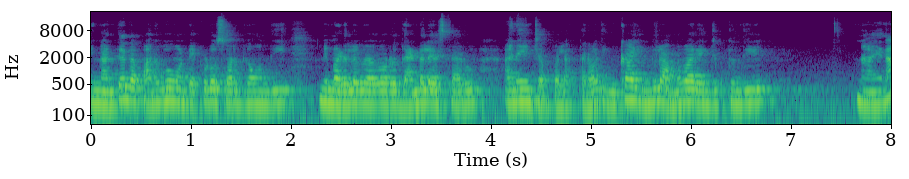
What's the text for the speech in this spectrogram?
ఇంక అంతే తప్ప అనుభవం అంటే ఎక్కడో స్వర్గం ఉంది నీ మెడలో ఎవరు దండలేస్తారు అని ఏం చెప్పాల. తర్వాత ఇంకా ఇందులో అమ్మవారు ఏం చెప్తుంది? నాయన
